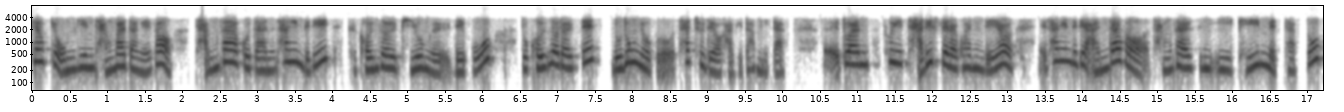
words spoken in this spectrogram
새롭게 옮긴 장마당에서 장사하고자 하는 상인들이 그 건설 비용을 내고 또 건설할 때 노동력으로 차출되어 가기도 합니다. 또한 소위 자리세라고 하는데요. 상인들이 앉아서 장사할 수 있는 이 개인 매탁도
